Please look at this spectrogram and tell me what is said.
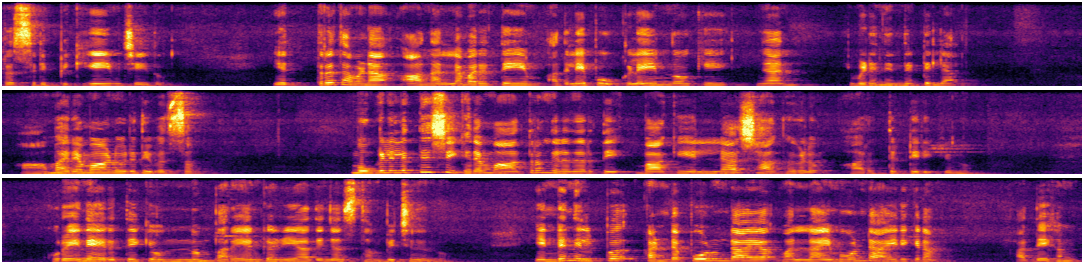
പ്രസരിപ്പിക്കുകയും ചെയ്തു. എത്ര തവണ ആ നല്ല മരത്തെയും അതിലെ പൂക്കളെയും നോക്കി ഞാൻ ഇവിടെ നിന്നിട്ടില്ല. ആ മരമാണ് ഒരു ദിവസം. മുകളിലത്തെ ശിഖരം മാത്രം നിലനിർത്തി ബാക്കി എല്ലാ ശാഖകളും അറുത്തിട്ടിരിക്കുന്നു. കുറേ നേരത്തേക്ക് ഒന്നും പറയാൻ കഴിയാതെ ഞാൻ സ്തംഭിച്ചു നിന്നു. എന്റെ നിൽപ്പ് കണ്ടപ്പോഴുണ്ടായ വല്ലായ്മ കൊണ്ടായിരിക്കണം. അദ്ദേഹം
